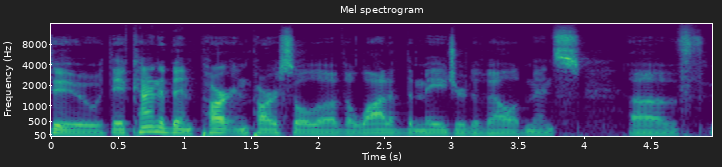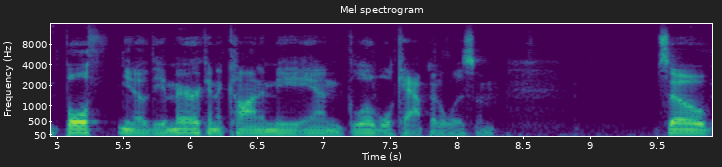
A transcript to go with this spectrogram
II, they've kind of been part and parcel of a lot of the major developments of both you know the American economy and global capitalism. So,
